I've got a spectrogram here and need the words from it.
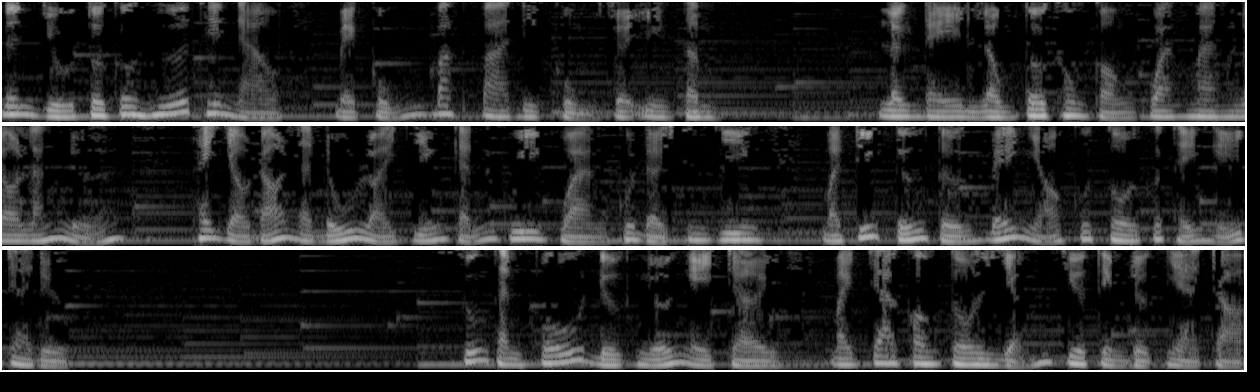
Nên dù tôi có hứa thế nào Mẹ cũng bắt ba đi cùng cho yên tâm. Lần này lòng tôi không còn quan mang lo lắng nữa. Thay vào đó là đủ loại diễn cảnh quy hoàng của đời sinh viên Mà trí tưởng tượng bé nhỏ của tôi có thể nghĩ ra được. Xuống thành phố được nửa ngày trời Mà cha con tôi vẫn chưa tìm được nhà trọ.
